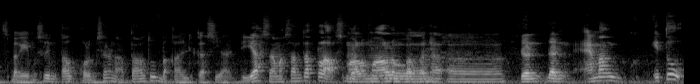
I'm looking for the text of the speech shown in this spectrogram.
sebagai muslim tahu kalau misalnya Natal tuh bakal dikasih hadiah sama Santa Claus malam-malam katanya. Dan dan emang itu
